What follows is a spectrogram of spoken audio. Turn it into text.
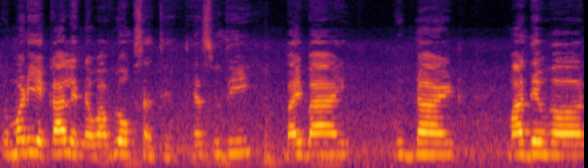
તો મળીએ કાલે નવા વ્લોગ સાથે. ત્યાં સુધી bye bye good night Mahadev હર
